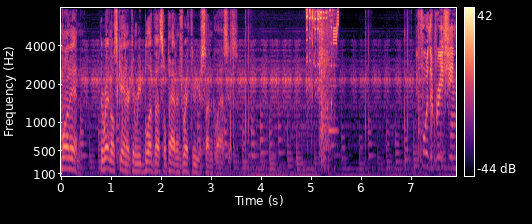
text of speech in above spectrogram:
Come on in. The retinal scanner can read blood vessel patterns right through your sunglasses. Before the briefing,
